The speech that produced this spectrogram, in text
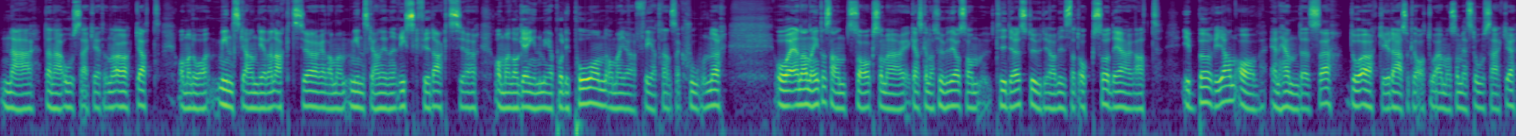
när den här osäkerheten har ökat. Om man då minskar andelen aktier eller om man minskar andelen riskfyllda aktier, om man loggar in mer på depån, om man gör fler transaktioner. Och en annan intressant sak som är ganska naturlig och som tidigare studier har visat också, det är att i början av en händelse, då ökar ju det här såklart, då är man som mest osäker.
